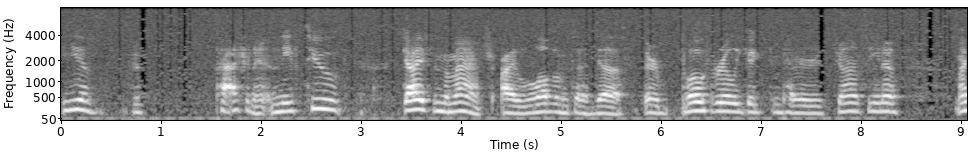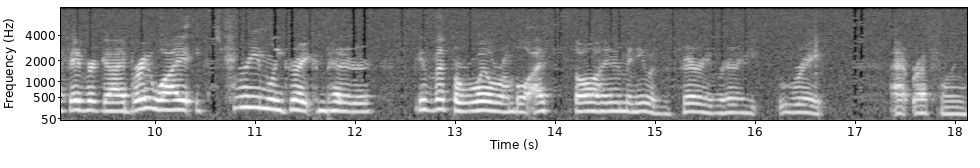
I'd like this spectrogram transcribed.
he is passionate, and these two guys in the match, I love them to death. They're both really good competitors. John Cena my favorite guy, Bray Wyatt, extremely great competitor. Because at the Royal Rumble, I saw him and he was very, very great at wrestling.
